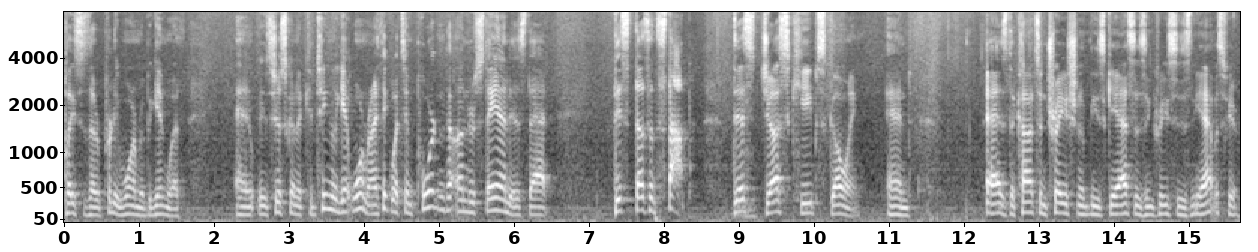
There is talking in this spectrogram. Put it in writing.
places that are pretty warm to begin with. And it's just going to continually get warmer. I think what's important to understand is that this doesn't stop. This just keeps going. And as the concentration of these gases increases in the atmosphere.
